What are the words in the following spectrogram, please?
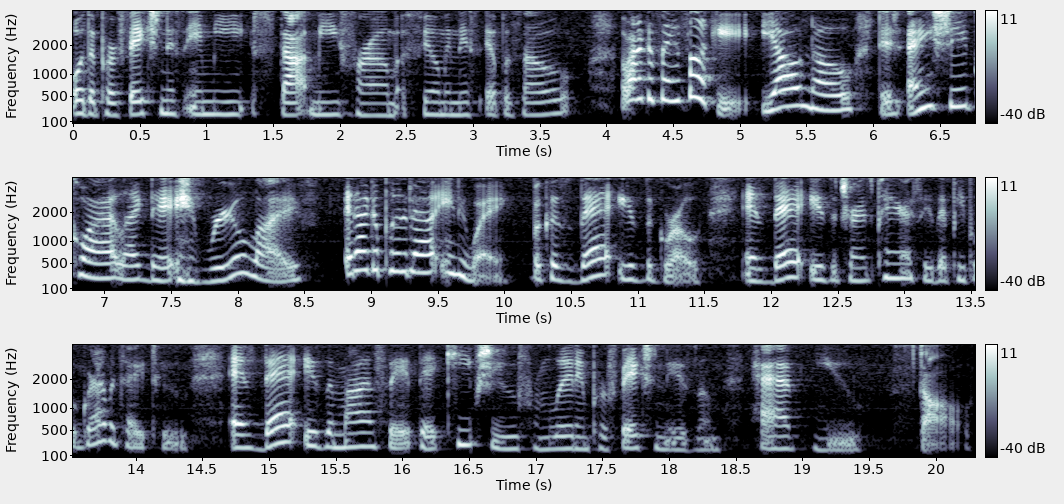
or the perfectionist in me stop me from filming this episode. Or I could say, fuck it. Y'all know there ain't shit quiet like that in real life. And I can put it out anyway because that is the growth and that is the transparency that people gravitate to. And that is the mindset that keeps you from letting perfectionism have you stalled.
